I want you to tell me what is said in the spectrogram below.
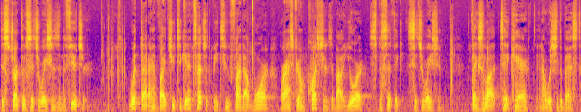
destructive situations in the future. With that, I invite you to get in touch with me to find out more or ask your own questions about your specific situation. Thanks a lot, take care, and I wish you the best.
